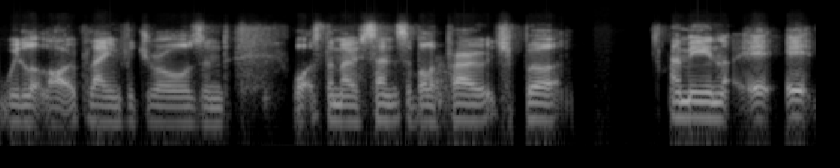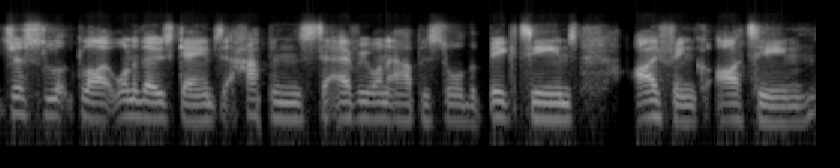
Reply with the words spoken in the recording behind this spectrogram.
we look like we're playing for draws and what's the most sensible approach. But I mean, it, it just looked like one of those games. It happens to everyone. It happens to all the big teams. I think our team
